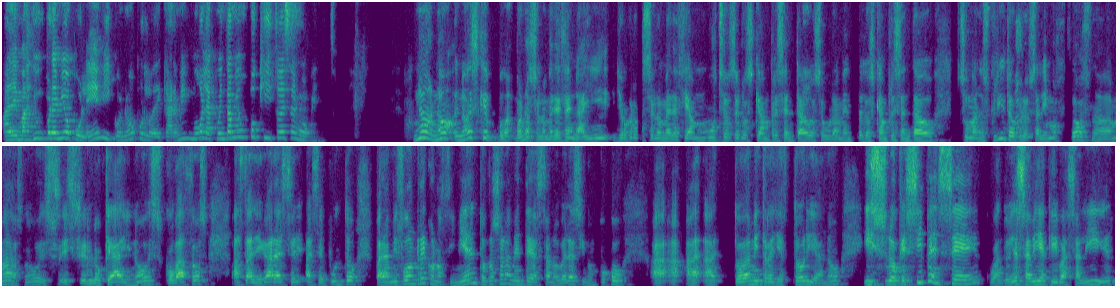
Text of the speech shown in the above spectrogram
además de un premio polémico, ¿no? Por lo de Carmen Mola. Cuéntame un poquito de ese momento. No, no, no es que, bueno, se lo merecen ahí, yo creo que se lo merecían muchos de los que han presentado, seguramente los que han presentado su manuscrito, pero salimos dos nada más, ¿no? Es, es lo que hay, ¿no? Es cobazos hasta llegar a ese, a ese punto. Para mí fue un reconocimiento, no solamente a esta novela, sino un poco a, a, a toda mi trayectoria, ¿no? Y lo que sí pensé, cuando ya sabía que iba a salir,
